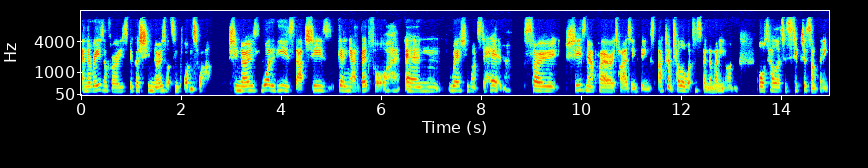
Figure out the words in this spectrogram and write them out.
And the reason for it is because she knows what's important to her. She knows what it is that she's getting out of bed for and where she wants to head. So she's now prioritizing things. I can't tell her what to spend her money on or tell her to stick to something.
